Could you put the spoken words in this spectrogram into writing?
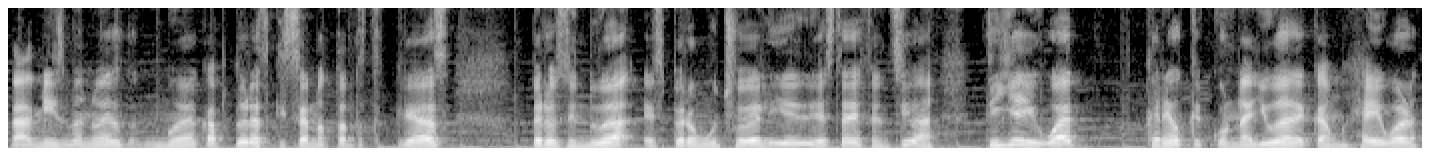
las mismas nueve, capturas, quizá no tantas tacleadas, pero sin duda espero mucho de él y de esta defensiva. TJ Watt creo que con la ayuda de Cam Hayward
